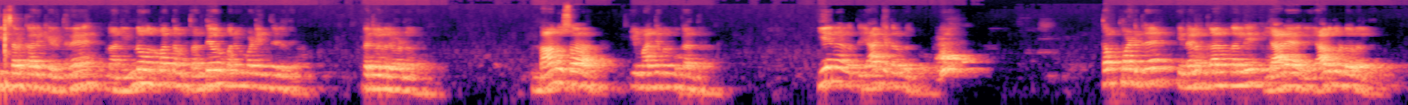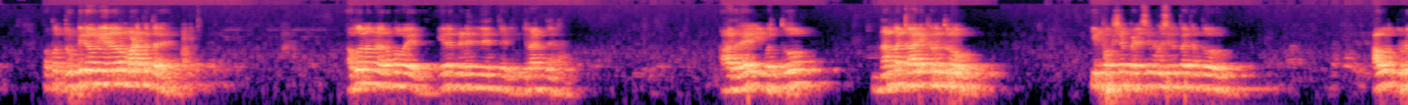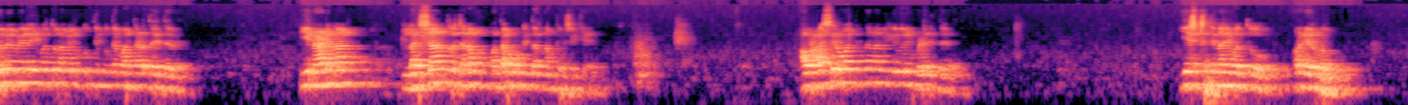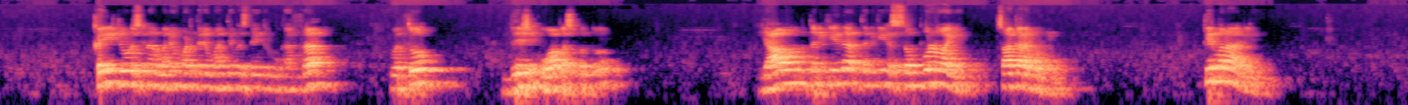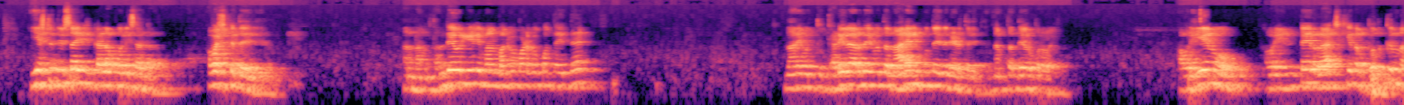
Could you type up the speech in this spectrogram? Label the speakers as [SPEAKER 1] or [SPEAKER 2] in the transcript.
[SPEAKER 1] ಈ ಸರ್ಕಾರ ಕೇಳ್ತೇನೆ ನಾನು ಇನ್ನೂ ಒಂದು ಮಾತು ನಮ್ಮ ತಂದೆಯವರು ಮನವಿ ಮಾಡಿ ಅಂತ ಹೇಳಿದೆ, ಪ್ರಜ್ವಲ್ ರೇವಣ್ಣ ನಾನು ಸಹ ಈ ಮಾಧ್ಯಮದ ಮುಖಾಂತರ ಏನಾಗುತ್ತೆ, ಯಾಕೆ ತರಬೇಕು ತಪ್ಪು ಮಾಡಿದ್ರೆ ಈ ನೆಲದ ಕಾನೂನಲ್ಲಿ ಯಾರೇ ಆಗಲಿ, ಯಾರು ದೊಡ್ಡವರಲ್ಲ, ಪಾಪ ದುಡ್ಡಿರೋರು ಏನಾದ್ರು ಮಾಡ್ಕೋತಾರೆ. ಅದು ನನ್ನ ಅನುಭವ ಇದೆ, ಏನೇನು ನಡೆದಿದೆ ಅಂತೇಳಿ ಇರಾಕ್ದಲ್ಲಿ. ಆದರೆ ಇವತ್ತು ನನ್ನ ಕಾರ್ಯಕರ್ತರು ಈ ಪಕ್ಷ ಬೆಳೆಸಿ ಉಳಿಸಿರ್ತಕ್ಕಂಥವ್ರು. ಅವ್ರ ದುಡಿಮೆ ಮೇಲೆ ಇವತ್ತು ನಾವಿಲ್ಲಿ ಮುಂದೆ ಮುಂದೆ ಮಾತಾಡ್ತಾ ಇದ್ದೇವೆ. ಈ ನಾಡಿನ ಲಕ್ಷಾಂತರ ಜನ ಮತ ಕೊಟ್ಟಿದ್ದಾರೆ ನಮ್ಮ ಪಕ್ಷಕ್ಕೆ. ಅವರ ಆಶೀರ್ವಾದದಿಂದ ನಾವು ಇಲ್ಲಿ ಇವರಿಗೆ ಬೆಳೆದಿದ್ದೇವೆ. ಎಷ್ಟು ದಿನ ಇವತ್ತು ಹೊರಗೆ ಇರಬೇಕು ಕೈ ಜೋಡಿಸಿ ನಾನು ಮನವಿ ಮಾಡ್ತೇನೆ ಮಾಧ್ಯಮ ಸ್ನೇಹಿತರ ಮುಖಾಂತರ. ಇವತ್ತು ದೇಶಕ್ಕೆ ವಾಪಸ್ ಬಂದು ಯಾವ ಒಂದು ತನಿಖೆ ಇದೆ, ಆ ತನಿಖೆಗೆ ಸಂಪೂರ್ಣವಾಗಿ ಸಹಕಾರ ಕೊಟ್ಟು ತೀರ್ಮಾನ ಆಗಲಿ. ಎಷ್ಟು ದಿವಸ ಈ ಕಳ್ಳ ಪೊಲೀಸ್ ಆಟ? ಅವಶ್ಯಕತೆ ಇದೆ. ನಾನು ನಮ್ಮ ತಂದೆಯವರಿಗೆ ಹೇಳಿ ಮನವಿ ಮಾಡಬೇಕು ಅಂತ ಇದ್ದೆ. ನಾನಿವತ್ತು ತಡಿಲಾರದೆ ಇವತ್ತು ನಾನೇ ನಿಮ್ಮ ಮುಂದೆ ಇದನ್ನು ಹೇಳ್ತಾ ಇದ್ದೀನಿ ನಮ್ಮ ತಂದೆಯವರ ಪರವಾಗಿ. ಅವ್ರಿಗೇನು ಅವರ ಎಂಟೈರ್ ರಾಜಕೀಯದ ಬದುಕನ್ನ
